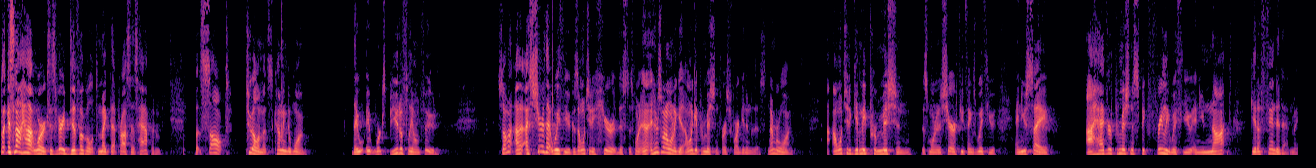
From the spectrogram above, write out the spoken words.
But it's not how it works. It's very difficult to make that process happen. But salt, two elements coming to one, they, it works beautifully on food. So I'm, I, I share that with you because I want you to hear this this morning. And here's what I want to get. I want to get permission first before I get into this. Number one, I want you to give me permission this morning to share a few things with you. And you say, I have your permission to speak freely with you and you not get offended at me.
